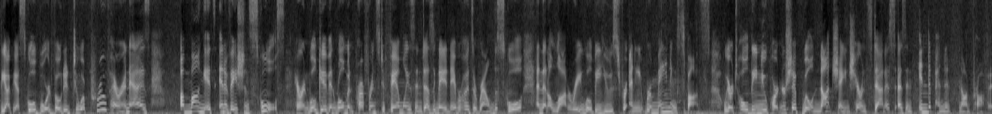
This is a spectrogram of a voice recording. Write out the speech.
The IPS school board voted to approve Herron as among its innovation schools. Herron will give enrollment preference to families in designated neighborhoods around the school, and then a lottery will be used for any remaining spots. We are told the new partnership will not change Herron's status as an independent nonprofit.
